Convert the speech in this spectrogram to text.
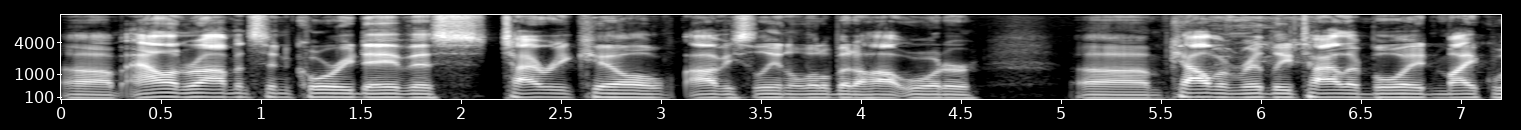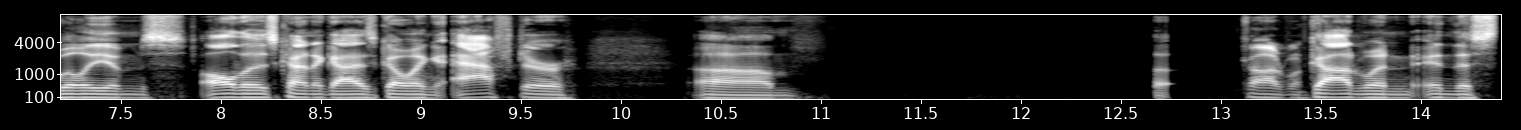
Um, Allen Robinson, Corey Davis, Tyreek Hill, obviously in a little bit of hot water. Um, Calvin Ridley, Tyler Boyd, Mike Williams, all those kind of guys going after um, Godwin. Godwin in this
